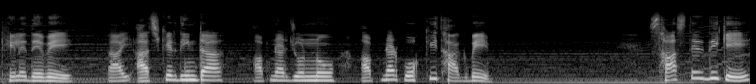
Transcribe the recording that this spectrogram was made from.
ঠেলে দেবে। তাই আজকের দিনটা আপনার জন্য আপনার পক্ষেই থাকবে। স্বাস্থ্যের দিকে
